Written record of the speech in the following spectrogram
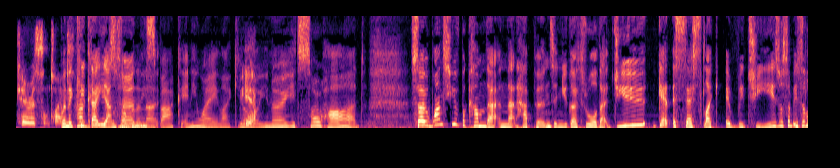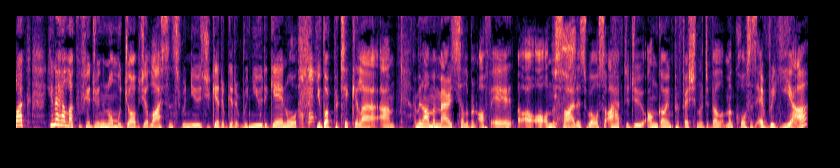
carers sometimes. When a How kid can that you young's not turn going to this know. back anyway like you're Yeah. you know it's so hard So once you've become that and that happens and you go through all that, do you get assessed like every two years or something? Is it like you know how like if you're doing a normal jobs, your license renews, you get to get it renewed again, or you've got particular. Um, I mean, I'm a marriage celebrant off air uh, on the side as well, so I have to do ongoing professional development courses every year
